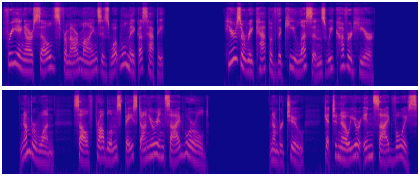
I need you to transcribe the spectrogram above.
Freeing ourselves from our minds is what will make us happy. Here's a recap of the key lessons we covered here. Number 1. Solve problems based on your inside world. Number 2. Get to know your inside voice.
